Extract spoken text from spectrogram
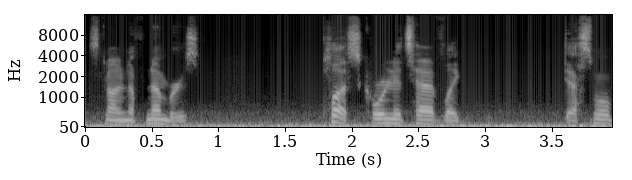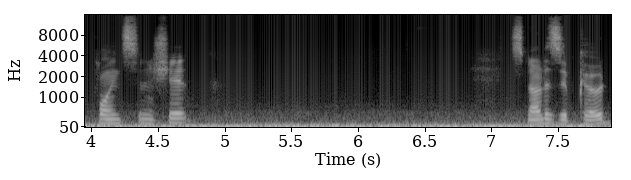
It's not enough numbers. Plus, coordinates have like decimal points and shit. It's not a zip code.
